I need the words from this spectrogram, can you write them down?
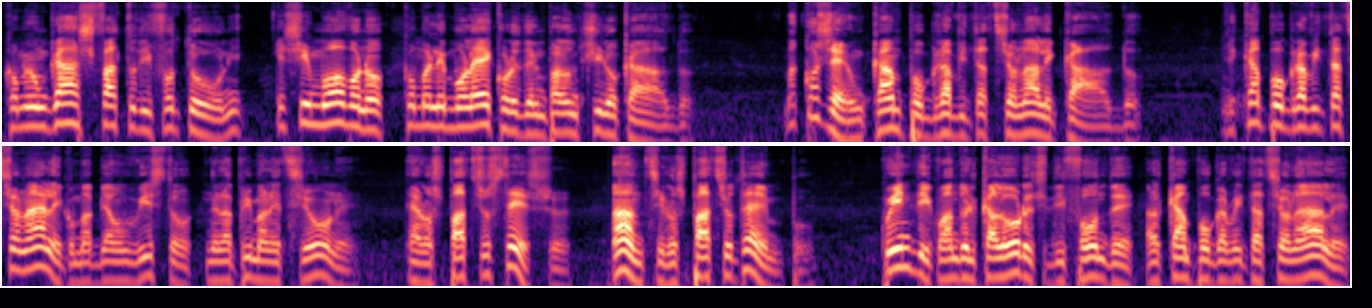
come un gas fatto di fotoni che si muovono come le molecole del palloncino caldo. Ma cos'è un campo gravitazionale caldo? Il campo gravitazionale, come abbiamo visto nella prima lezione, è lo spazio stesso, anzi lo spazio-tempo. Quindi quando il calore si diffonde al campo gravitazionale,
